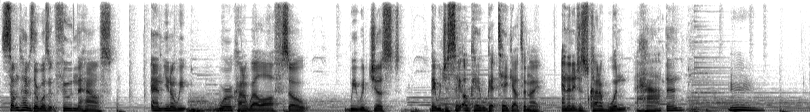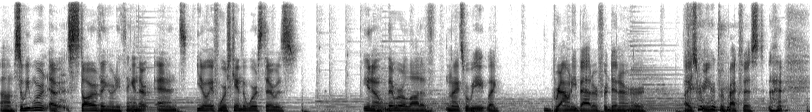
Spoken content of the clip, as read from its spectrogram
sometimes there wasn't food in the house and you know we were kind of well off so we would just they would just say okay we'll get takeout tonight. And then it just kind of wouldn't happen. Um, so we weren't uh, starving or anything and there and you know if worst came to worst there was you know there were a lot of nights where we ate like brownie batter for dinner or ice cream for breakfast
